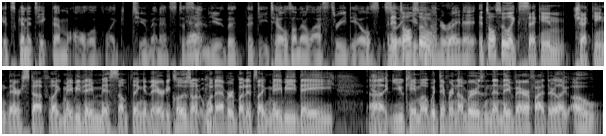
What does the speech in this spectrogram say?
it's going to take them all of like two minutes to yeah. send you the, the details on their last three deals and so it's that also, you can underwrite it. It's also like second checking their stuff. Like maybe they missed something and they already closed on it, whatever. but it's like maybe they, uh, you came up with different numbers and then they verified. They're like, oh,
